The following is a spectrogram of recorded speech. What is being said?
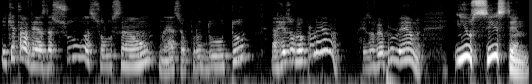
e que através da sua solução, né, seu produto, resolveu o problema. Resolveu o problema. E o system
